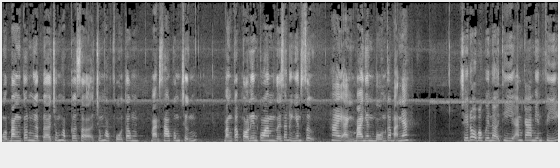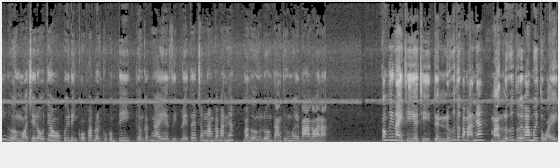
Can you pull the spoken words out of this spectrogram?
một bằng tốt nghiệp uh, trung học cơ sở, trung học phổ thông, bản sao công chứng, bằng cấp có liên quan, giấy xác định nhân sự, hai ảnh 3 x 4 các bạn nhé. Chế độ và quyền lợi thì ăn ca miễn phí, hưởng mọi chế độ theo quy định của pháp luật của công ty, thưởng các ngày dịp lễ Tết trong năm các bạn nhé và hưởng lương tháng thứ 13 các bạn ạ. Công ty này thì chỉ tuyển nữ thôi các bạn nhé, mà nữ dưới 30 tuổi.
